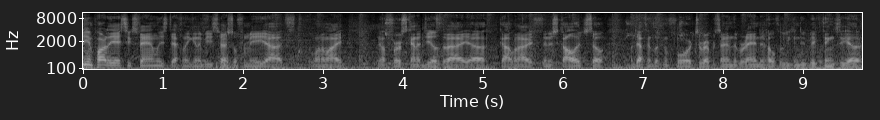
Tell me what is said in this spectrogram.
Being part of the ASICS family is definitely going to be special for me. Uh, it's one of my you know, first kind of deals that I uh, got when I finished college, so I'm definitely looking forward to representing the brand and hopefully we can do big things together.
